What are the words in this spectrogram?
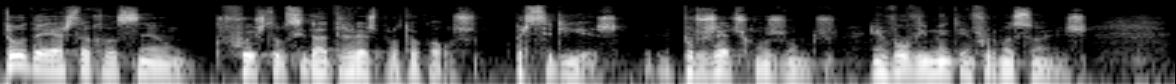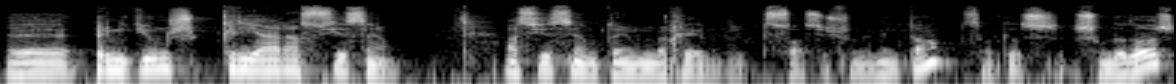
toda esta relação que foi estabelecida através de protocolos, parcerias, projetos conjuntos, envolvimento em informações, uh, permitiu-nos criar a associação. A associação tem uma rede de sócios fundamental, são aqueles fundadores,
